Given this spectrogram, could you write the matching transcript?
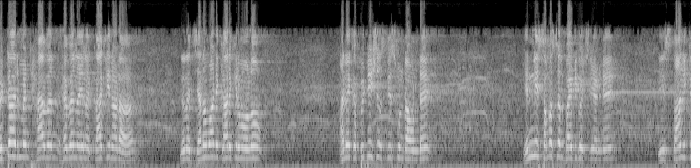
రిటైర్మెంట్ హెవెన్ హెవెన్ అయిన కాకినాడ నిన్న జనవాణి కార్యక్రమంలో అనేక పిటిషన్స్ తీసుకుంటా ఉంటే ఎన్ని సమస్యలు బయటకు వచ్చినాయంటే ఈ స్థానిక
